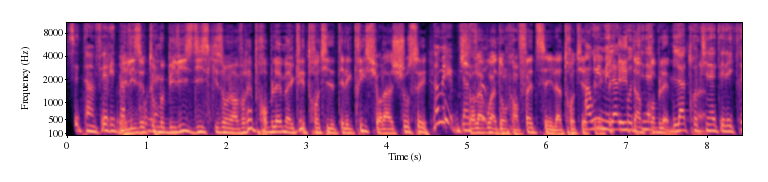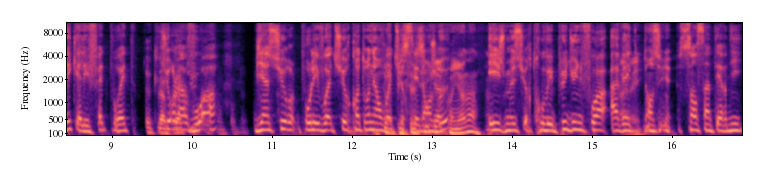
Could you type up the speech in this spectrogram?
C'est un véritable. Mais les automobilistes disent qu'ils ont eu un vrai problème avec les trottinettes électriques sur la chaussée, non mais sur la voie. Donc en fait, c'est la trottinette ah oui, mais la est un problème. La trottinette électrique, elle est faite pour être sur la voie. Bien sûr, pour les voitures, quand on est en voiture, c'est dangereux. Et je me suis retrouvée plus d'une fois avec ah dans un sens interdit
